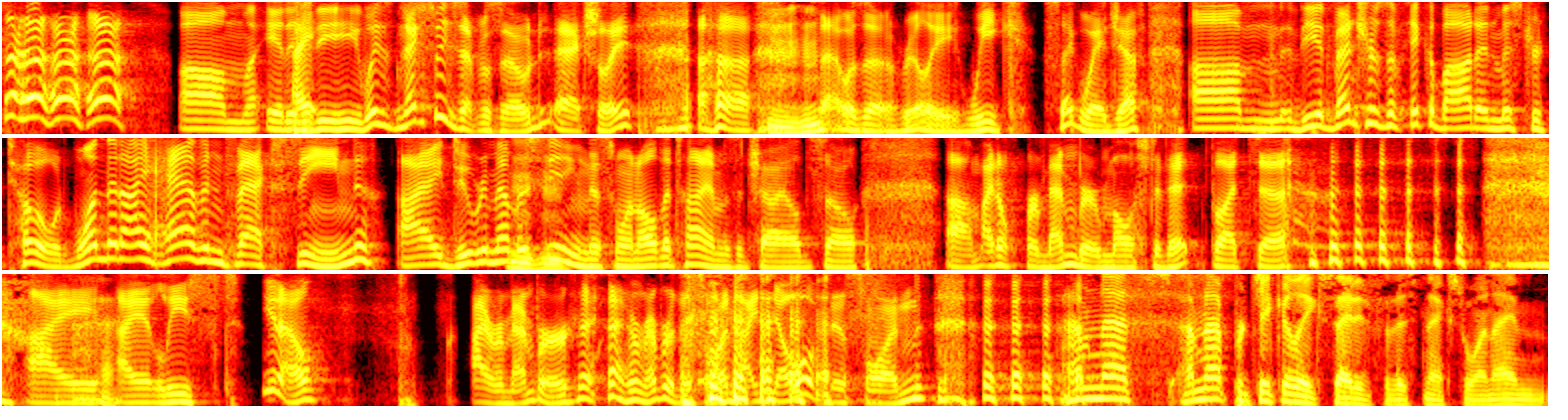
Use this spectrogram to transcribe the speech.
um it is I- the what is next week's episode actually. Uh, That was a really weak segue, Jeff. Um The Adventures of Ichabod and Mr. Toad, one that I have in fact seen. I do remember seeing this one all the time as a child, so um I don't remember most of it, but uh I I at least, you know, I remember. I remember this one. I know of this one. I'm not. I'm not particularly excited for this next one. I'm.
